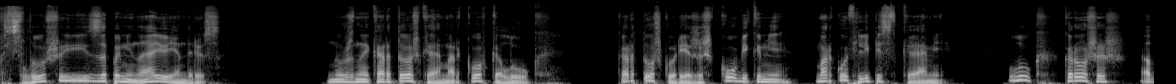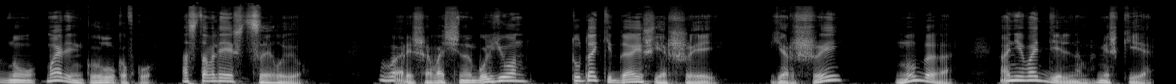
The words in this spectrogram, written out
Слушай и запоминаю, Эндрюс. Нужна картошка, морковка, лук. Картошку режешь кубиками, морковь лепестками. Лук крошишь, одну маленькую луковку оставляешь целую. Варишь овощной бульон, туда кидаешь ершей. Ершей? Ну да, а не в отдельном мешке.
